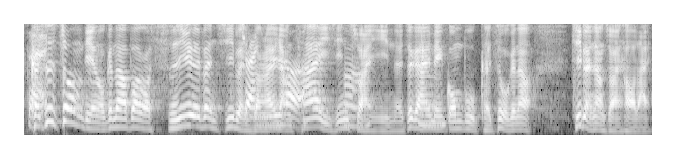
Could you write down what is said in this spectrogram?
可是重点，我跟大家报告，十月份基本上来讲，它已经转盈了，这个还没公布。可是我跟到基本上转好来。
